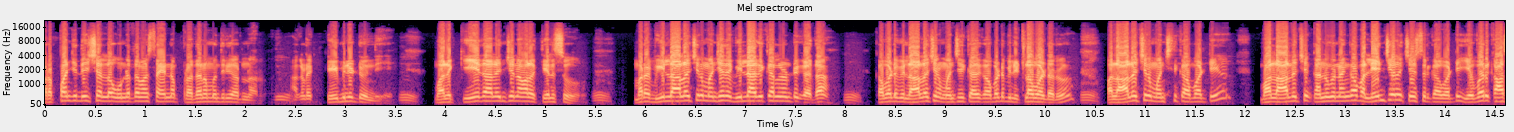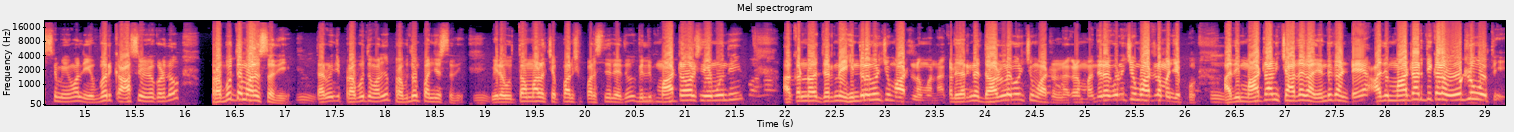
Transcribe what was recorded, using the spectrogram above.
ప్రపంచ దేశాల్లో ఉన్నతమైన స్థాయిన ప్రధానమంత్రి గారు ఉన్నారు. అక్కడ కేబినెట్ ఉంది. వాళ్ళకి ఏది ఆలోచన వాళ్ళకి తెలుసు. మరి వీళ్ళ ఆలోచన మంచిది వీళ్ళ అధికారులు ఉంటాయి కదా. కాబట్టి వీళ్ళ ఆలోచన మంచిది కాదు కాబట్టి వీళ్ళు ఇట్లా పడ్డారు. వాళ్ళ ఆలోచన మంచిది కాబట్టి వాళ్ళ ఆలోచనకు అనుగుణంగా వాళ్ళు ఏం చేయాలో చేస్తారు కాబట్టి ఎవరికి ఆశ్రయం ఇవ్వాలి ఎవరికి ఆశ్రయం ఇవ్వకూడదు ప్రభుత్వం ఆలోస్తుంది Hmm. దాని గురించి ప్రభుత్వం ఆలోచి ప్రభుత్వం పనిచేస్తుంది. వీళ్ళ ఉత్తమాలు చెప్పాల్సిన పరిస్థితి లేదు. వీళ్ళు మాట్లాడాల్సింది ఏముంది? అక్కడ జరిగిన హిందువుల గురించి మాట్లాడమని అక్కడ జరిగిన దాడుల గురించి మాట్లాడమని అక్కడ మందిరాల గురించి మాట్లాడమని చెప్పు. అది మాట్లాడని చేత కాదు. ఎందుకంటే అది మాట్లాడితే ఇక్కడ ఓట్లు పోతాయి.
